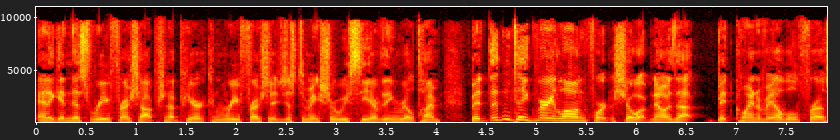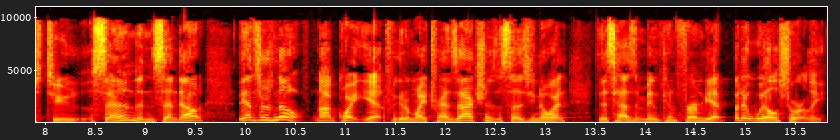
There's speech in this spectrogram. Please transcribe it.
And again, this refresh option up here can refresh it just to make sure we see everything real time. But it didn't take very long for it to show up. Now, is that Bitcoin available for us to send and send out? The answer is no, not quite yet. If we go to my transactions, it says, you know what, this hasn't been confirmed yet, but it will shortly.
